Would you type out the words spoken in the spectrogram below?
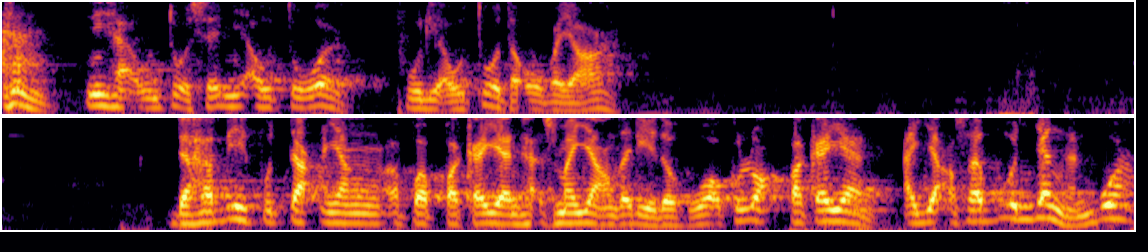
ni hak untuk semi auto lah. Fully auto tak upaya lah. Dah habis putak yang apa pakaian hak semayang tadi tu. Buat keluar pakaian. Ayak sabun jangan buang.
